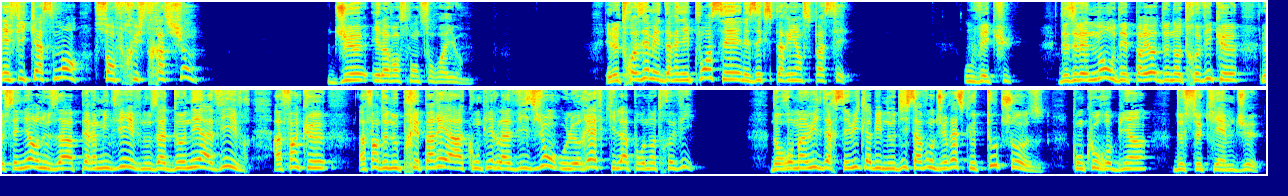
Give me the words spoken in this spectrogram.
efficacement, sans frustration. Dieu et l'avancement de son royaume. Et le troisième et dernier point, c'est les expériences passées ou vécues. Des événements ou des périodes de notre vie que le Seigneur nous a permis de vivre, nous a donné à vivre, afin que, afin de nous préparer à accomplir la vision ou le rêve qu'il a pour notre vie. Dans Romains 8, verset 8, la Bible nous dit, savons du reste que toute chose concourt au bien de ceux qui aiment Dieu,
